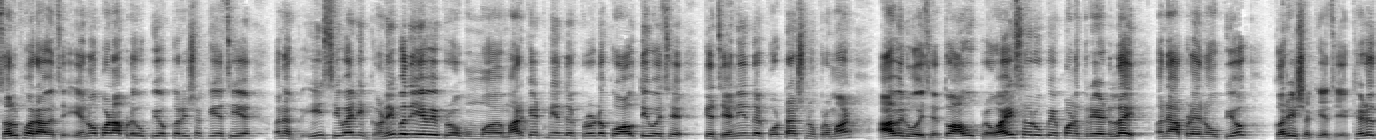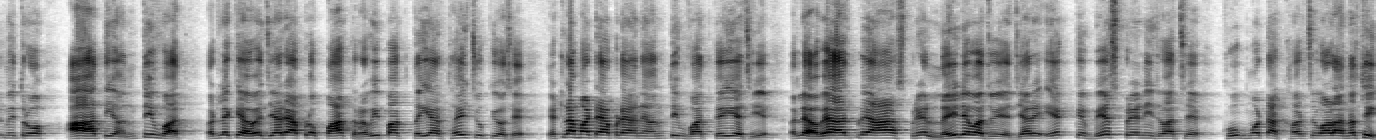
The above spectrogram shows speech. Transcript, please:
સલ્ફર આવે છે, એનો પણ આપણે ઉપયોગ કરી શકીએ છીએ. અને એ સિવાયની ઘણી બધી એવી માર્કેટની અંદર પ્રોડક્ટો આવતી હોય છે કે જેની અંદર પોટાશનું પ્રમાણ આવેલું હોય છે. તો આવું પ્રવાહી સ્વરૂપે પણ ગ્રેડ લઈ અને આપણે એનો ઉપયોગ કરી શકીએ છીએ. ખેડૂત મિત્રો, આ હતી અંતિમ વાત. એટલે કે હવે જ્યારે આપણો પાક, રવિ પાક તૈયાર થઈ ચૂક્યો છે, એટલા માટે આપણે આને અંતિમ વાત કહીએ છીએ. એટલે હવે આપણે આ સ્પ્રે લઈ લેવા જોઈએ. જ્યારે એક કે બે સ્પ્રેની જ વાત છે, ખૂબ મોટા ખર્ચવાળા નથી.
